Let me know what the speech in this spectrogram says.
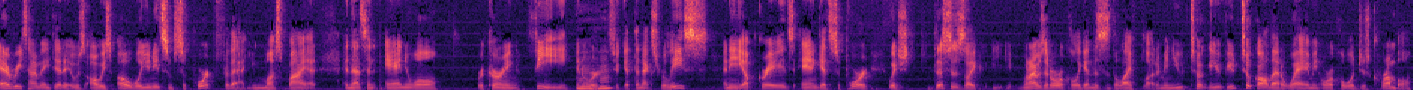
every time they did it, it was always, oh, well, you need some support for that. You must buy it, and that's an annual recurring fee in mm-hmm. order to get the next release, any upgrades, and get support. Which this is like when I was at Oracle again. This is the lifeblood. I mean, you took you, you took all that away. I mean, Oracle would just crumble.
